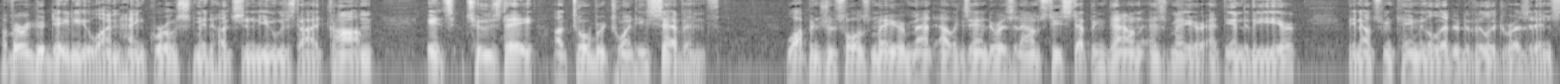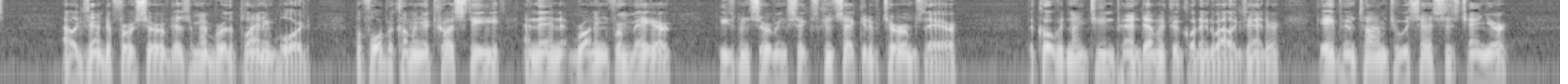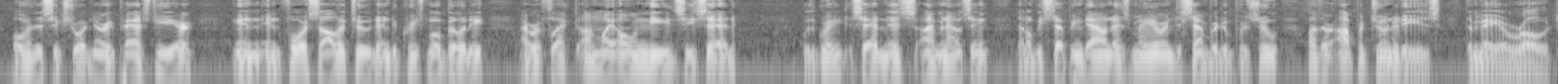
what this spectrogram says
A very good day to you. I'm Hank Gross, MidHudsonNews.com. It's Tuesday, October 27th. Wappingers Falls Mayor Matt Alexander has announced he's stepping down as mayor at the end of the year. The announcement came in a letter to village residents. Alexander first served as a member of the planning board before becoming a trustee and then running for mayor. He's been serving six consecutive terms there. The COVID 19 pandemic, according to Alexander, gave him time to assess his tenure over this extraordinary past year. In enforced solitude and decreased mobility, I reflect on my own needs, he said. With great sadness, I'm announcing that I'll be stepping down as mayor in December to pursue other opportunities, the mayor wrote.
